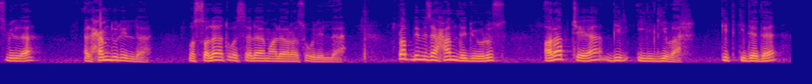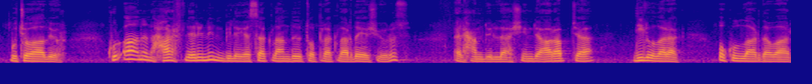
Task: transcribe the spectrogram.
Bismillah, elhamdülillah, ve salatu ve selamu ala Resulillah. Rabbimize hamd ediyoruz. Arapçaya bir ilgi var. Gitgide de bu çoğalıyor. Kur'an'ın harflerinin bile yasaklandığı topraklarda yaşıyoruz. Elhamdülillah şimdi Arapça dil olarak okullarda var,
